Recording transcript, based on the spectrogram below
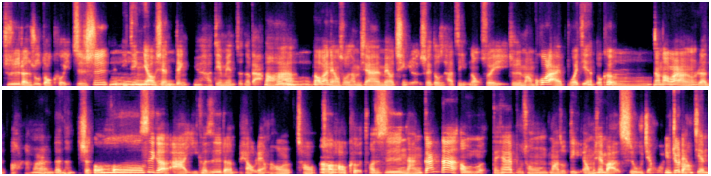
就是人数都可以，只是一定要先嗯订，因为他店面真的大。然后他、嗯老板娘说他们现在没有请人，所以都是他自己弄，所以就是忙不过来，不会接很多客。嗯，那老板娘人哦，老板娘人很正。哦，是一个阿姨，可是人很漂亮，然后超嗯超好客的。哦，这是南干。那呃，我们等一下再补充马祖地理，我们先把食物讲完，因为就两间，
